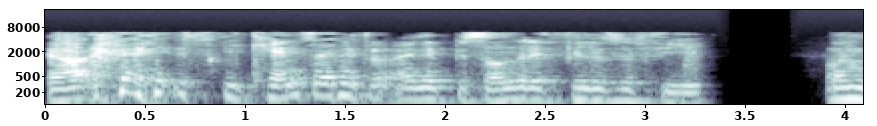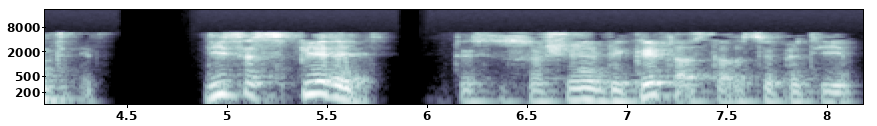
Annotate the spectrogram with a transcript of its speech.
ja, ist gekennzeichnet durch eine besondere Philosophie. Und dieser Spirit, das ist so ein schöner Begriff aus der Osteopathie,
